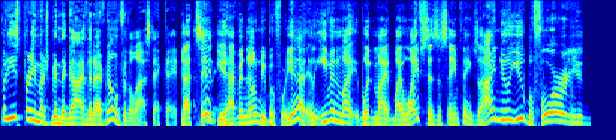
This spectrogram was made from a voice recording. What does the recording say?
but he's pretty much been the guy that I've known for the last decade. That's it. You haven't known me before. Yeah, even my when my my wife says the same thing. She's like, I knew you before you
